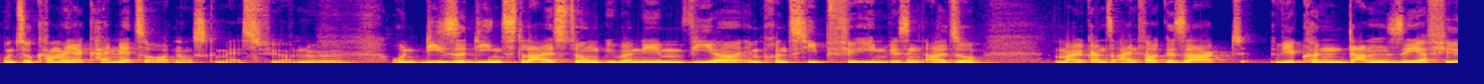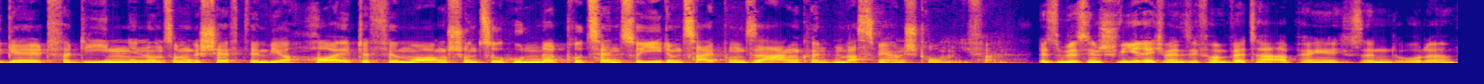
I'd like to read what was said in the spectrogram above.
Und so kann man ja kein Netz ordnungsgemäß führen. Nö. Und diese Dienstleistung übernehmen wir im Prinzip für ihn. Wir sind also Mal ganz einfach gesagt, wir können dann sehr viel Geld verdienen in unserem Geschäft, wenn wir heute für morgen schon zu 100 Prozent zu jedem Zeitpunkt sagen könnten, was wir an Strom liefern. Ist ein bisschen schwierig, wenn Sie vom Wetter abhängig sind, oder?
